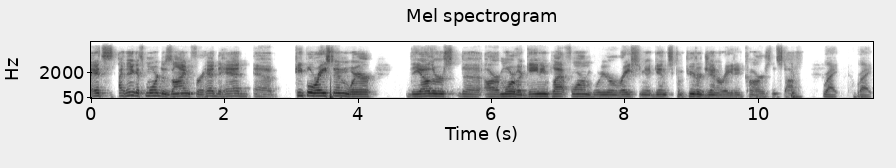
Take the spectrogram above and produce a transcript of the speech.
it's. I think it's more designed for head-to-head uh, people racing, where the others the, are more of a gaming platform where you're racing against computer-generated cars and stuff. Right. Right.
